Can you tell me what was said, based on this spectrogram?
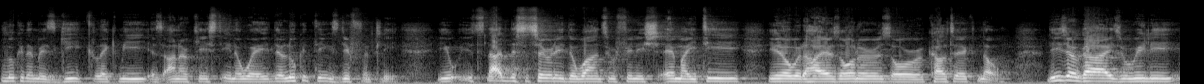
look at them as geek like me, as anarchist in a way. They look at things differently. You, it's not necessarily the ones who finish MIT, you know, with the highest honors or Caltech. No. These are guys who really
